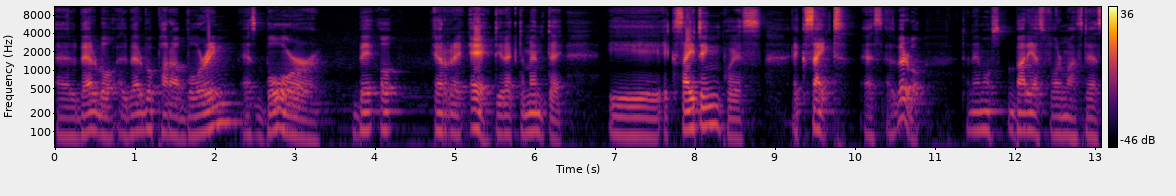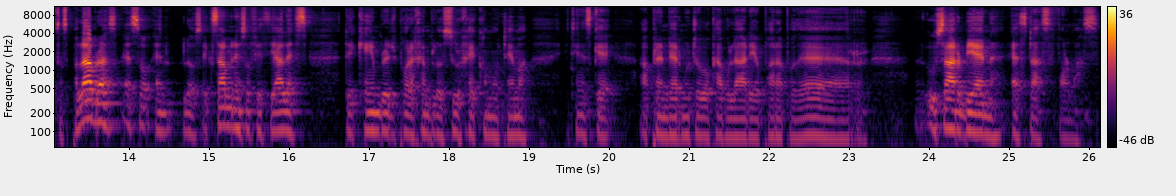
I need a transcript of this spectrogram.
el verbo. El verbo para boring es bore, B-O-R-E directamente. Y exciting, pues excite es el verbo. Tenemos varias formas de estas palabras. Eso en los exámenes oficiales de Cambridge, por ejemplo, surge como tema y tienes que aprender mucho vocabulario para poder usar bien estas formas.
